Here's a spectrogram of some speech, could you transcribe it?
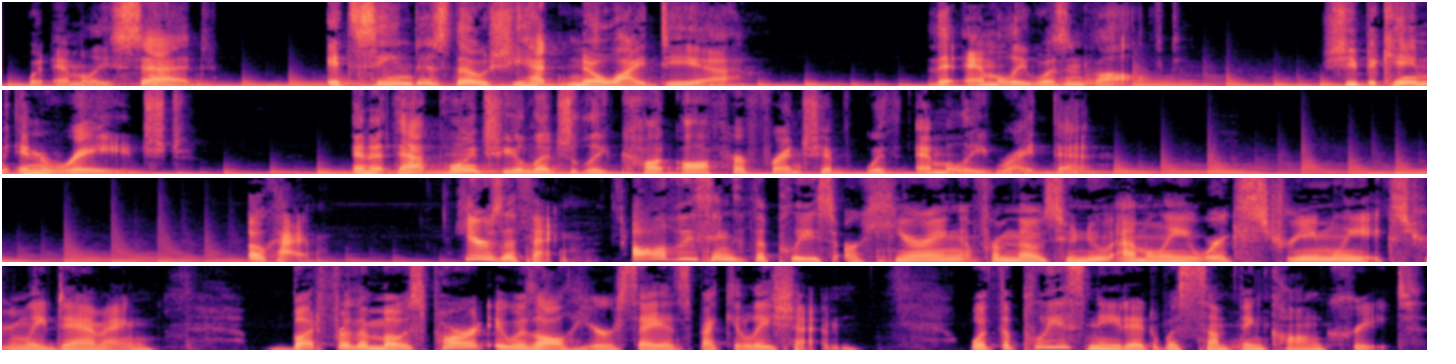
what Emily said, it seemed as though she had no idea that Emily was involved. She became enraged and at that point, she allegedly cut off her friendship with Emily right then. Okay, here's the thing. All of these things that the police are hearing from those who knew Emily were extremely, extremely damning. But for the most part, it was all hearsay and speculation. What the police needed was something concrete.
